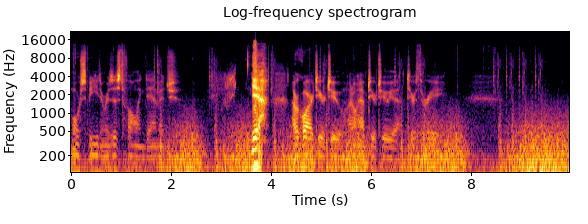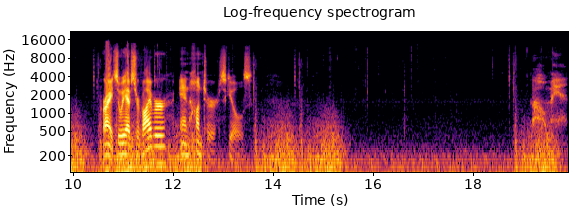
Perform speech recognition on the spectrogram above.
more speed and resist falling damage. Yeah, I require tier 2. I don't have tier 2 yet. Tier 3. Right, so we have survivor and hunter skills. Oh man.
